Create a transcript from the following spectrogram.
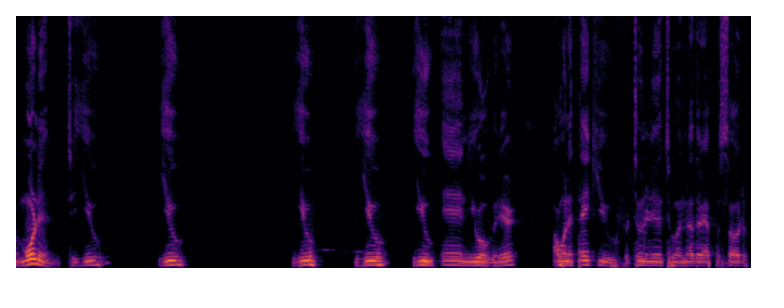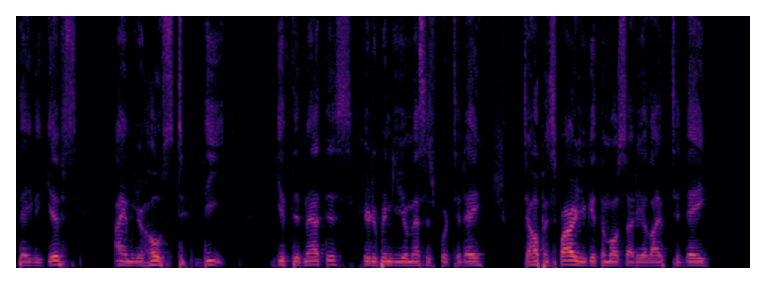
Good morning to you, you, you, you, you, and you over there. I want to thank you for tuning in to another episode of Daily Gifts. I am your host, the Gifted Mathis, here to bring you your message for today to help inspire you get the most out of your life today,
